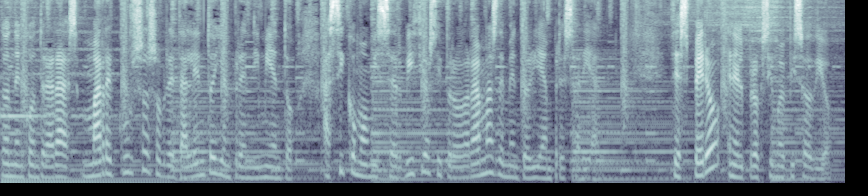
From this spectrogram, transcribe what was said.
donde encontrarás más recursos sobre talento y emprendimiento, así como mis servicios y programas de mentoría empresarial. Te espero en el próximo episodio.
